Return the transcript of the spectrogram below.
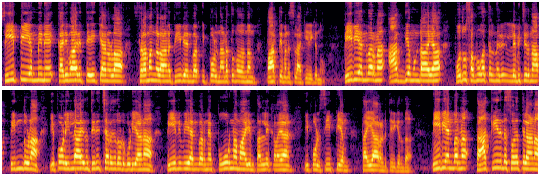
സി പി എമ്മിനെ കരിവാരി തേയ്ക്കാനുള്ള ശ്രമങ്ങളാണ് പി വി അൻവർ ഇപ്പോൾ നടത്തുന്നതെന്നും പാർട്ടി മനസ്സിലാക്കിയിരിക്കുന്നു. പി വി അൻവറിന് ആദ്യമുണ്ടായ പൊതുസമൂഹത്തിൽ നിന്ന് ലഭിച്ചിരുന്ന പിന്തുണ ഇപ്പോൾ ഇല്ല എന്ന് തിരിച്ചറിഞ്ഞതോടുകൂടിയാണ് പി വി അൻവറിനെ പൂർണമായും തള്ളിക്കളയാൻ ഇപ്പോൾ സി പി എം തയ്യാറെടുത്തിരിക്കുന്നത്. പി വി അൻവറിന് താക്കീതിന്റെ സ്വരത്തിലാണ്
